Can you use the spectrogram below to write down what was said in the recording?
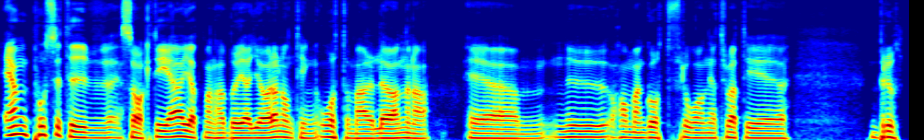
en positiv sak det är ju att man har börjat göra någonting åt de här lönerna. Eh, nu har man gått från, jag tror att det är brutto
